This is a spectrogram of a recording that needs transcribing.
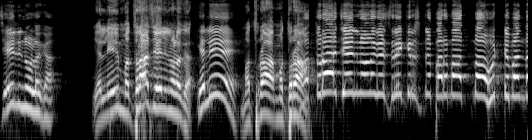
ಜೈಲಿನೊಳಗ. ಎಲ್ಲಿ? ಮಥುರಾ ಜೈಲಿನೊಳಗ. ಎಲ್ಲಿ? ಮಥುರಾ ಮಥುರಾ. ಮಥುರಾ ಜೈಲಿನೊಳಗ ಶ್ರೀಕೃಷ್ಣ ಪರಮಾತ್ಮ ಹುಟ್ಟಿ ಬಂದ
